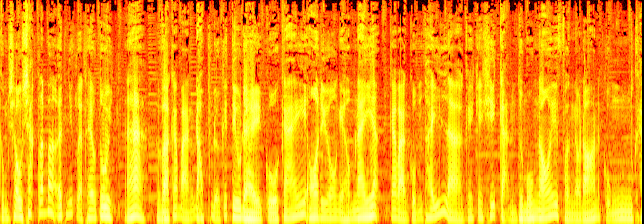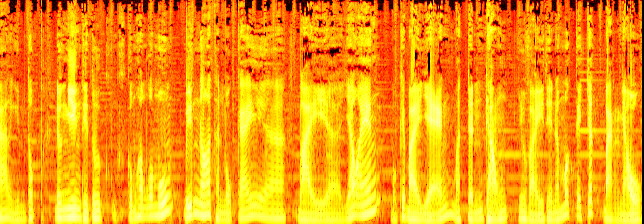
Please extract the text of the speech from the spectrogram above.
cũng sâu sắc lắm á, ít nhất là theo tôi. À và các bạn đọc được cái tiêu đề của cái audio ngày hôm nay á, các bạn cũng thấy là cái cái khía cạnh tôi muốn nói phần nào đó nó cũng khá là nghiêm túc. Đương nhiên thì tôi cũng không có muốn biến nó thành một cái à, bài à, giáo án, một cái bài giảng mà trịnh trọng. Như vậy thì nó mất cái chất bàn nhậu,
